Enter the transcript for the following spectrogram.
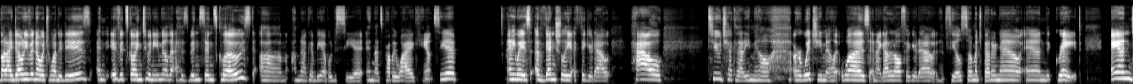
but I don't even know which one it is. And if it's going to an email that has been since closed, um, I'm not going to be able to see it. And that's probably why I can't see it. Anyways, eventually I figured out how to check that email or which email it was. And I got it all figured out. And it feels so much better now and great. And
